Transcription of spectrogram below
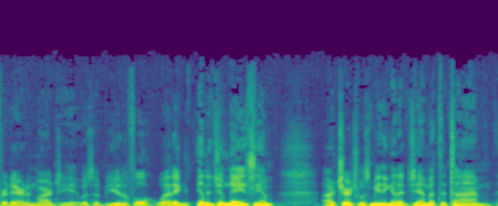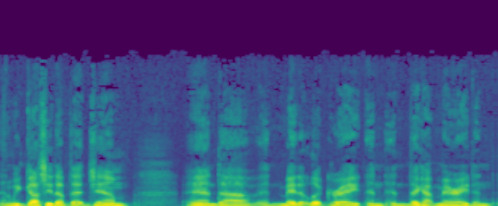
for Darren and Margie. It was a beautiful wedding in a gymnasium. Our church was meeting in a gym at the time, and we gussied up that gym and uh, and made it look great. And and they got married. And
